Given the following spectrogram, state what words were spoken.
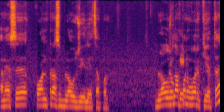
आणि असं कॉन्ट्रास्ट ब्लाऊज येईल याचा पण. ब्लाऊजला. पण वर्क येतं.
